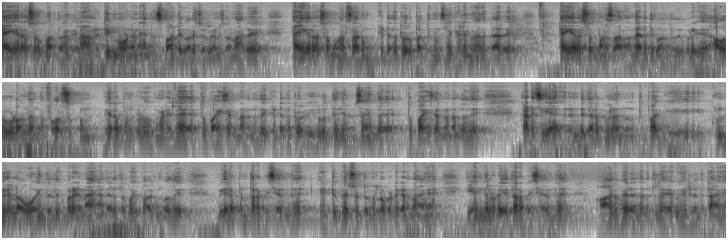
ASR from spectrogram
டைகர் அசோக்குமார் தலைமையிலான டீமை உடனே அந்த ஸ்பாட்டுக்கு வர சொல்லுங்கன்னு சொன்னார். டைகர் அசோக்குமார் சாரும் கிட்டத்தட்ட ஒரு பத்து நிமிஷத்தில் கிளம்பி வந்துட்டார். டைகர் அசோக்குமார் சார் அந்த இடத்துக்கு வந்ததுக்கு பிறகு அவர் கூட வந்திருந்த ஃபோர்ஸுக்கும் வீரப்பன் குழுவுக்கும் இடையில் துப்பாக்கி சண்டை நடந்தது. கிட்டத்தட்ட ஒரு இருபத்தஞ்சி நிமிஷம் இந்த துப்பாக்கி சண்டை நடந்தது. கடைசியாக ரெண்டு தரப்புலேருந்தும் துப்பாக்கி குண்டுகள்லாம் ஓய்ந்ததுக்கு பிறகு நாங்கள் அந்த இடத்த போய் பார்க்கும்போது வீரப்பன் தரப்பை சேர்ந்த எட்டு பேர் சுட்டுக் கொல்லப்பட்டு கிடந்தாங்க. எங்களுடைய தரப்பை சேர்ந்த ஆறு பேர் அந்த இடத்துல உயிரிழந்துட்டாங்க.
